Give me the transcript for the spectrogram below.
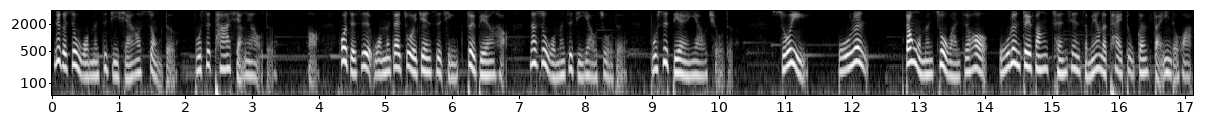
那个是我们自己想要送的，不是他想要的，好，或者是我们在做一件事情对别人好，那是我们自己要做的，不是别人要求的。所以，无论当我们做完之后，无论对方呈现什么样的态度跟反应的话，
